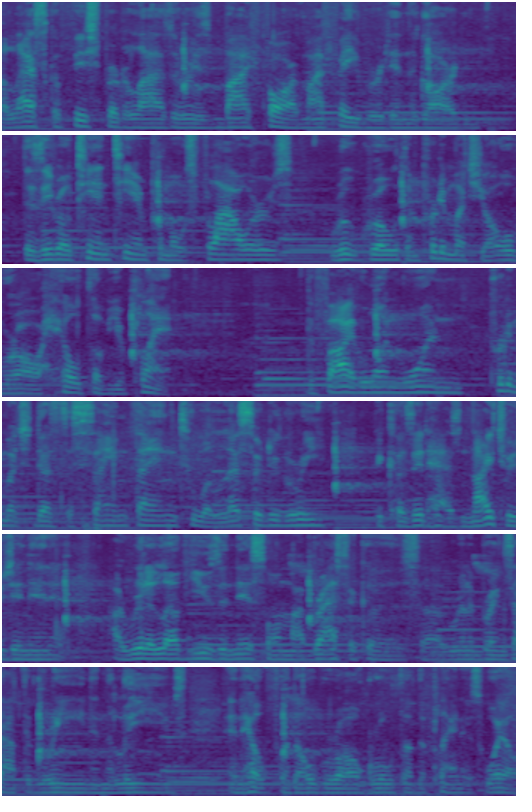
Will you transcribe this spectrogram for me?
Alaska Fish Fertilizer is by far my favorite in the garden. The 01010 promotes flowers, root growth, and pretty much your overall health of your plant. The 511 pretty much does the same thing to a lesser degree because it has nitrogen in it. I really love using this on my brassicas. Uh, really brings out the green in the leaves and help for the overall growth of the plant as well.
